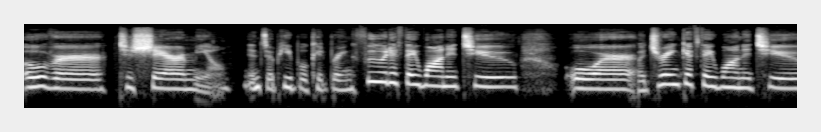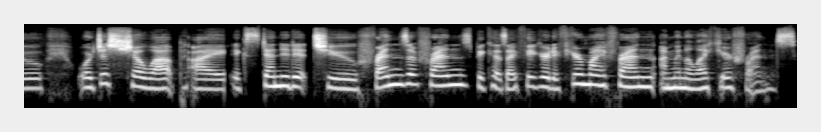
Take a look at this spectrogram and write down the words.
over to share a meal. And so people could bring food if they wanted to, or a drink if they wanted to, or just show up. I extended it to friends of friends because I figured if you're my friend, I'm going to like your friends.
